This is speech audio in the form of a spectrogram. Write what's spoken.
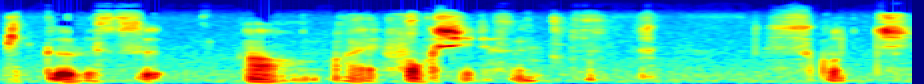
ピクルス。あ、はい。フォクシーですね。スコッチ。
